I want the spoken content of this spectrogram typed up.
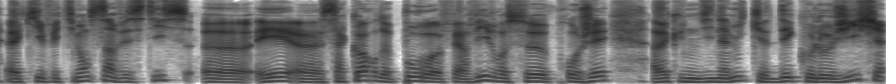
euh, qui effectivement s'investissent euh, et euh, s'accordent pour faire vivre ce projet avec une dynamique d'écologie.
